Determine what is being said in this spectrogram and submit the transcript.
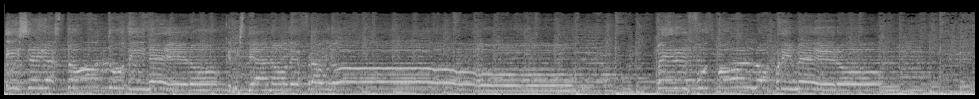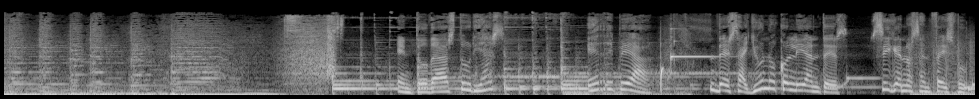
y se gastó tu dinero. Cristiano defraudó. Pero el fútbol lo primero. En toda Asturias, RPA. Desayuno con liantes. Síguenos en Facebook.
